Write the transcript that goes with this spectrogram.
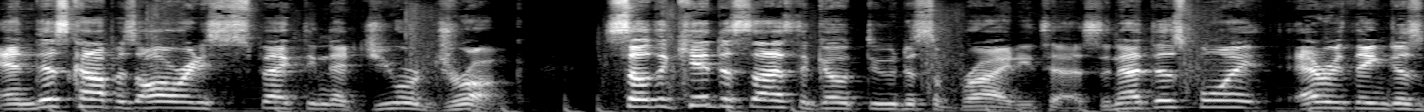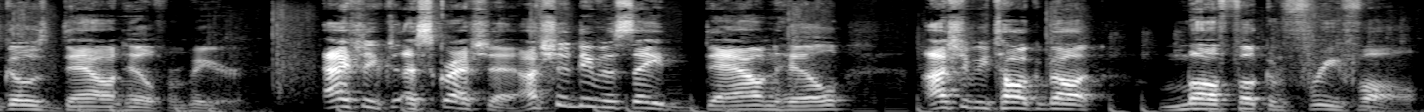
and this cop is already suspecting that you're drunk. So the kid decides to go through the sobriety test, and at this point, everything just goes downhill from here. Actually, I scratch that. I shouldn't even say downhill. I should be talking about motherfucking free fall.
